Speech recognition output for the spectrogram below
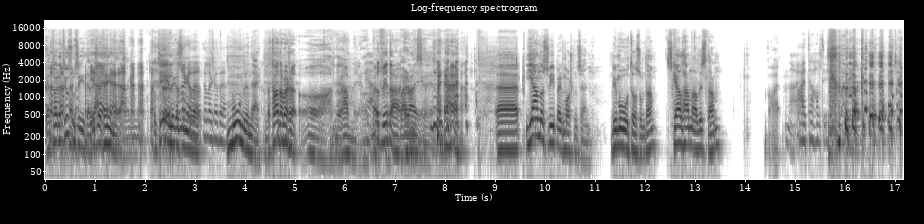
jeg tar det til tusen sidor. Jag tänkte. Och det er lika som. Det lika det. Månen där. Det tar det bara. Åh, nu är han här. Men ut vet vi där. uh, Janus Viberg Mortensen. Vi må ta oss om det. Skal han ha listan? Nej. Nej, det har alltid.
